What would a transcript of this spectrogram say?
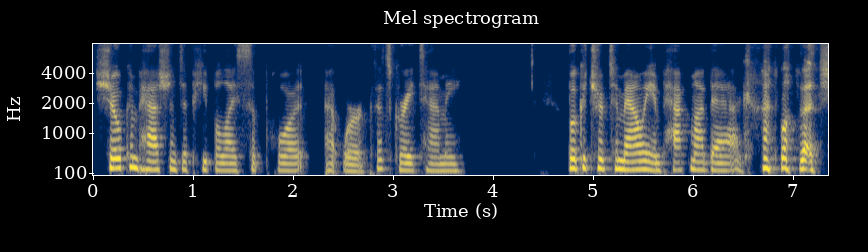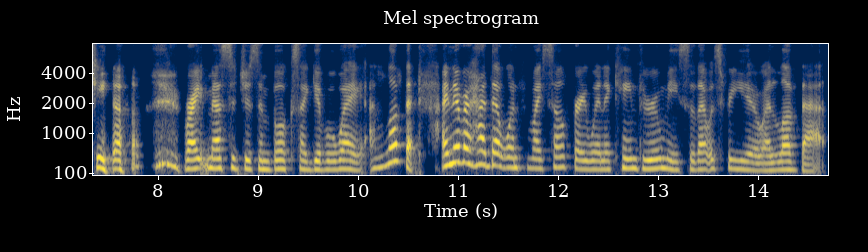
Show compassion to people I support at work. That's great, Tammy. Book a trip to Maui and pack my bag. I love that, Gina. Write messages and books I give away. I love that. I never had that one for myself, Ray, when it came through me. So that was for you. I love that.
